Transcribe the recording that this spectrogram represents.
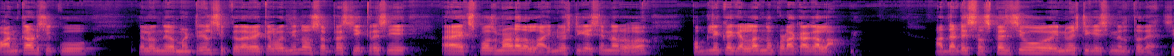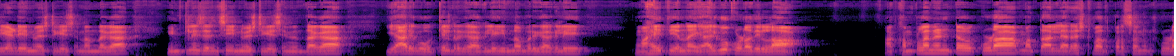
ಪಾನ್ ಕಾರ್ಡ್ ಸಿಕ್ಕು, ಕೆಲವೊಂದು ಮಟೀರಿಯಲ್ ಸಿಕ್ಕಿದಾವೆ, ಕೆಲವೊಂದು ಇನ್ನೂ ಸಪ್ರೆಸ್ ಸೀಕ್ರೆಸಿ ಎಕ್ಸ್ಪೋಸ್ ಮಾಡೋದಲ್ಲ. ಇನ್ವೆಸ್ಟಿಗೇಷನರು ಪಬ್ಲಿಕ್ಕಾಗಿ ಎಲ್ಲದನ್ನೂ ಕೊಡೋಕ್ಕಾಗಲ್ಲ. ದಟ್ ಈಸ್ ಸಸ್ಪೆನ್ಸಿವ್ ಇನ್ವೆಸ್ಟಿಗೇಷನ್ ಇರ್ತದೆ. ಸಿ ಐ ಡಿ ಇನ್ವೆಸ್ಟಿಗೇಷನ್ ಅಂದಾಗ ಇಂಟೆಲಿಜೆನ್ಸಿ ಇನ್ವೆಸ್ಟಿಗೇಷನ್ ಇದ್ದಾಗ, ಯಾರಿಗೂ ವಕೀಲರಿಗಾಗಲಿ ಇನ್ನೊಬ್ಬರಿಗಾಗಲಿ ಮಾಹಿತಿಯನ್ನು ಯಾರಿಗೂ ಕೊಡೋದಿಲ್ಲ. ಆ ಕಂಪ್ಲೇನೆಂಟ್ ಕೂಡ ಮತ್ತು ಅಲ್ಲಿ ಅರೆಸ್ಟ್ ಪರ್ಸನ್ ಕೂಡ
